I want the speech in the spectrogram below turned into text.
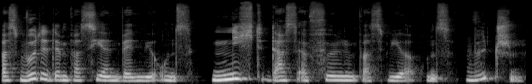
Was würde denn passieren, wenn wir uns nicht das erfüllen, was wir uns wünschen?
